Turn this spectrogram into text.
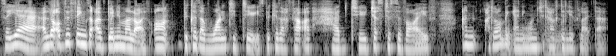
so yeah, a lot of the things that I've done in my life aren't because I've wanted to. It's because I felt I've had to just to survive, and I don't think anyone should have to live like that.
